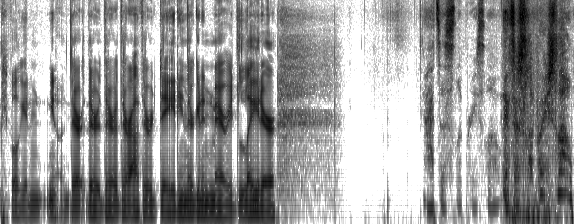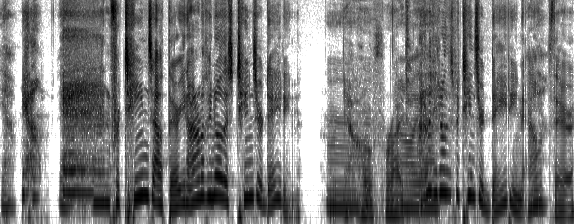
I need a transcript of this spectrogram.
people are getting you know they're they're they're they're out there dating. They're getting married later. That's a slippery slope. It's a slippery slope. Yeah. you know. And for teens out there, you know, I don't know if you know this. Teens are dating. Mm. Yeah. Oh, mm. right. Oh, I don't know if you know this, but teens are dating out there,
